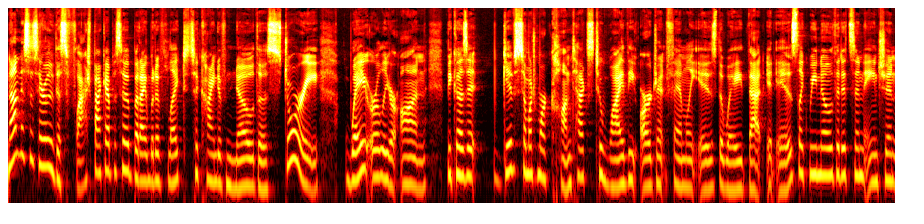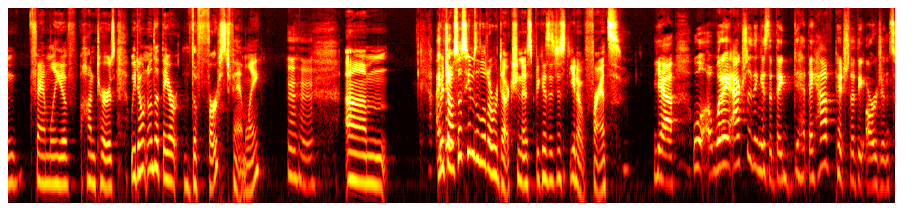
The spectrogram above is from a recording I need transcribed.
not necessarily this flashback episode, but I would have liked to kind of know the story way earlier on because it gives so much more context to why the Argent family is the way that it is. Like, we know that it's an ancient family of hunters, we don't know that they are the first family. Um, which think- also seems a little reductionist because it's just, you know, France. Yeah. Well, what I actually think is that they they have pitched that the Argents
